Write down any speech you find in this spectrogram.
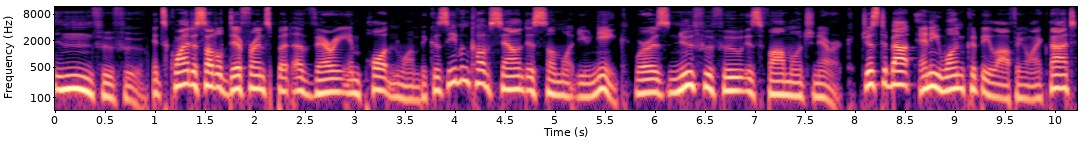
n fu fu. It's quite a subtle difference, but a very important one, because Ivankov's sound is somewhat unique, whereas nu fu fu is far more generic. Just about anyone could be laughing like that,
